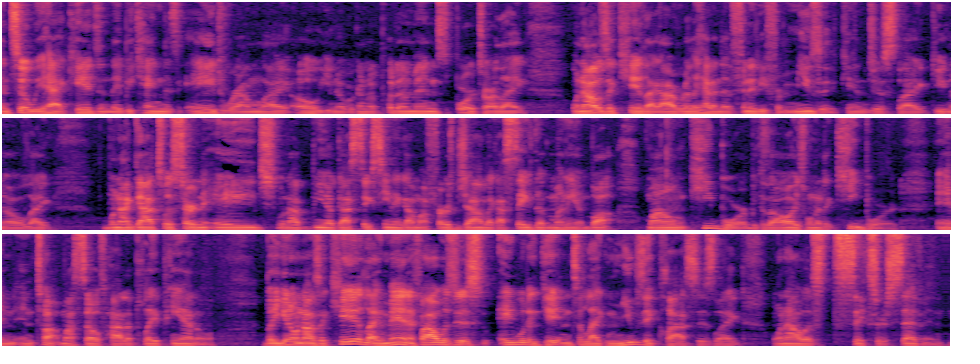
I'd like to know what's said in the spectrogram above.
until we had kids and they became this age where I'm like, oh, you know, we're gonna put them in sports or like when I was a kid, like I really had an affinity for music and just like you know like when I got to a certain age, when I you know got sixteen and got my first job, like I saved up money and bought my own keyboard because I always wanted a keyboard and and taught myself how to play piano. But you know, when I was a kid, like man, if I was just able to get into like music classes, like when I was six or seven,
